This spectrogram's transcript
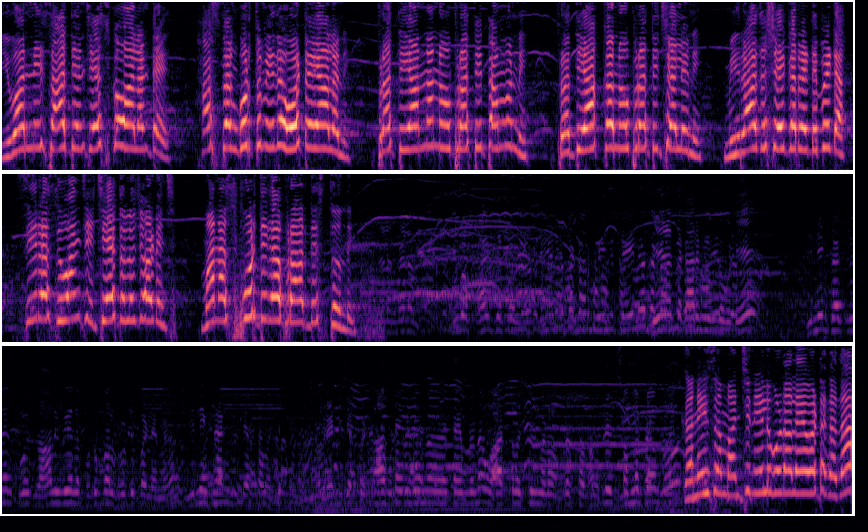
ఇవన్నీ సాధ్యం చేసుకోవాలంటే హస్తం గుర్తు మీద ఓటేయాలని ప్రతి అన్నను ప్రతి తమ్ముని ప్రతి అక్కను ప్రతి చెల్లిని మీ రాజశేఖర రెడ్డి బిడ్డ శిరస్సు వంచి చేతులు జోడించి మన స్ఫూర్తిగా ప్రార్థిస్తుంది. కనీసం మంచినీళ్ళు కూడా లేవట కదా?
